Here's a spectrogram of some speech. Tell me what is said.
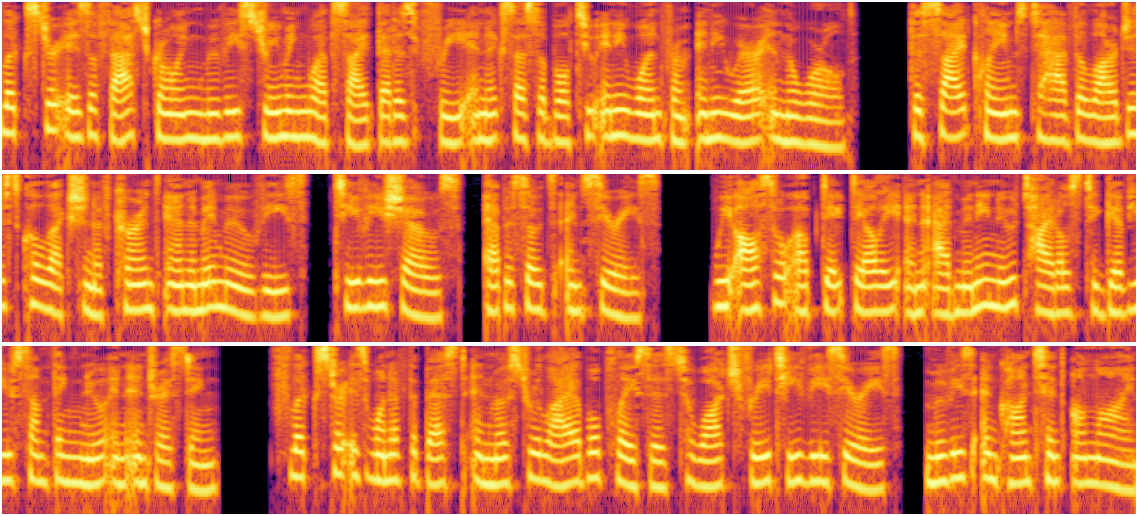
Flixtor is a fast growing movie streaming website that is free and accessible to anyone from anywhere in the world. The site claims to have the largest collection of current anime movies, TV shows, episodes, and series. We also update daily and add many new titles to give you something new and interesting. Flixtor is one of the best and most reliable places to watch free TV series, movies, and content online.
